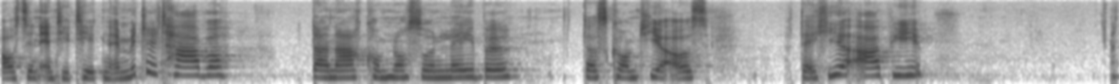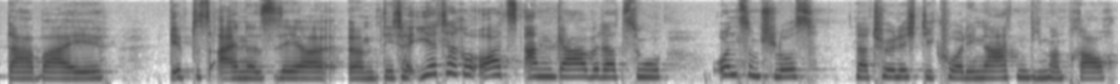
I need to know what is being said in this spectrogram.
aus den Entitäten ermittelt habe. Danach kommt noch so ein Label, das kommt hier aus der Hier-API. Dabei gibt es eine sehr ähm, detailliertere Ortsangabe dazu und zum Schluss natürlich die Koordinaten, die man braucht,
